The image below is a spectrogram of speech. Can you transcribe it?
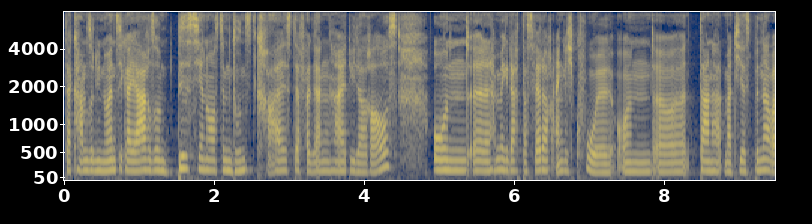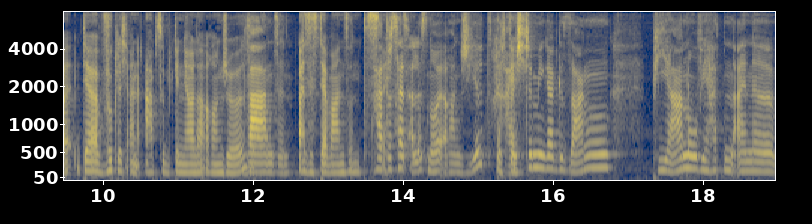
Da kamen so die 90er Jahre so ein bisschen aus dem Dunstkreis der Vergangenheit wieder raus. Und äh, dann haben wir gedacht, das wäre doch eigentlich cool. Und äh, dann hat Matthias Binner, der wirklich ein absolut genialer Arrangeur ist. Wahnsinn. Also ist der Wahnsinn. Das Hat das halt alles neu arrangiert. Richtig. Dreistimmiger Gesang, Piano. Wir hatten eine,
